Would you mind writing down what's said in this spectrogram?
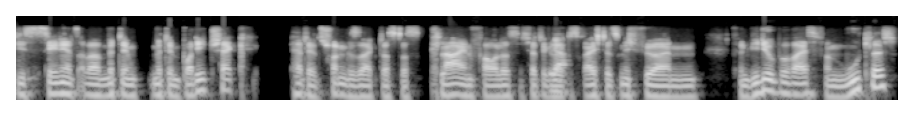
die Szene jetzt aber mit dem, mit dem Bodycheck hätte jetzt schon gesagt, dass das klar ein Foul ist. Ich hätte gesagt, ja. das reicht jetzt nicht für einen, für einen Videobeweis, vermutlich.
